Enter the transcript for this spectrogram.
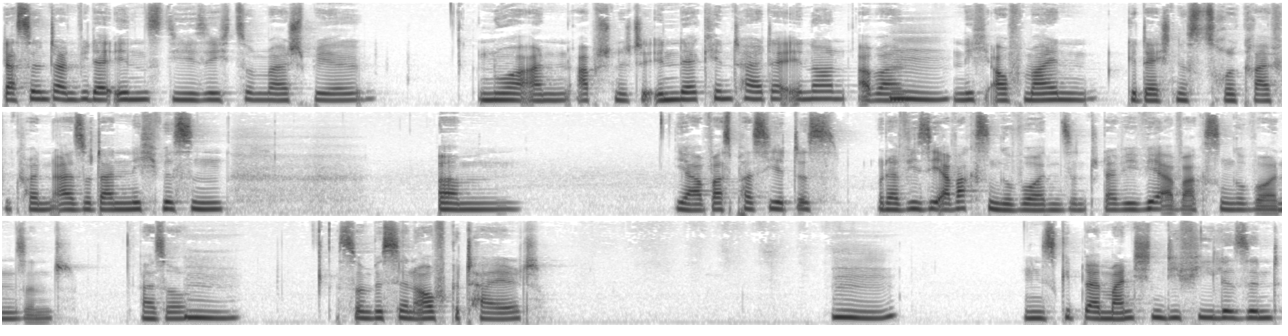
Das sind dann wieder ins, die sich zum Beispiel nur an Abschnitte in der Kindheit erinnern, aber mhm. nicht auf mein Gedächtnis zurückgreifen können. Also dann nicht wissen, ähm, ja, was passiert ist oder wie sie erwachsen geworden sind oder wie wir erwachsen geworden sind. Also mhm. ist so ein bisschen aufgeteilt. Mhm. Und es gibt bei manchen, die viele sind,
